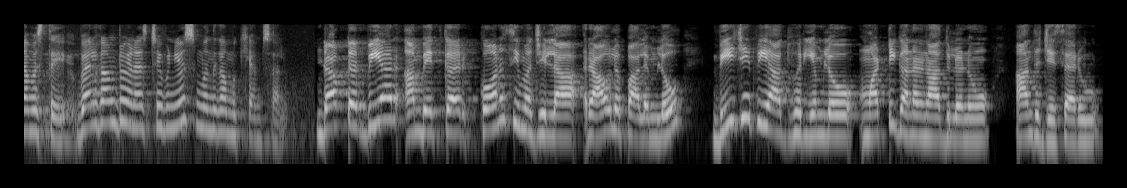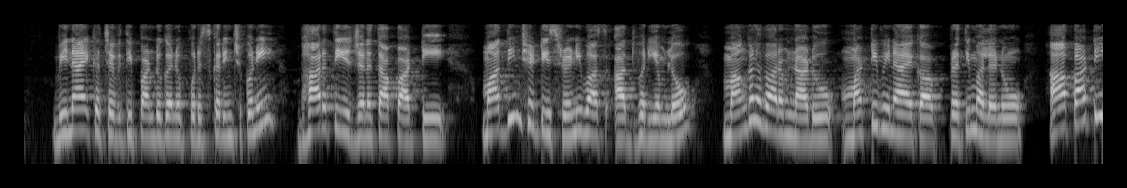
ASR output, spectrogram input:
నమస్తే వెల్కమ్ టు ఎన్ఎస్టీవీ న్యూస్. ముందుగా ముఖ్యాంశాలు. డాక్టర్ బిఆర్ అంబేద్కర్ కోనసీమ జిల్లా రావులపాలెంలో బీజేపీ ఆధ్వర్యంలో మట్టి గణనాథులను అందజేశారు. వినాయక చవితి పండుగను పురస్కరించుకుని భారతీయ జనతా పార్టీ మద్దింశెట్టి శ్రీనివాస్ ఆధ్వర్యంలో మంగళవారం నాడు మట్టి వినాయక ప్రతిమలను ఆ పార్టీ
